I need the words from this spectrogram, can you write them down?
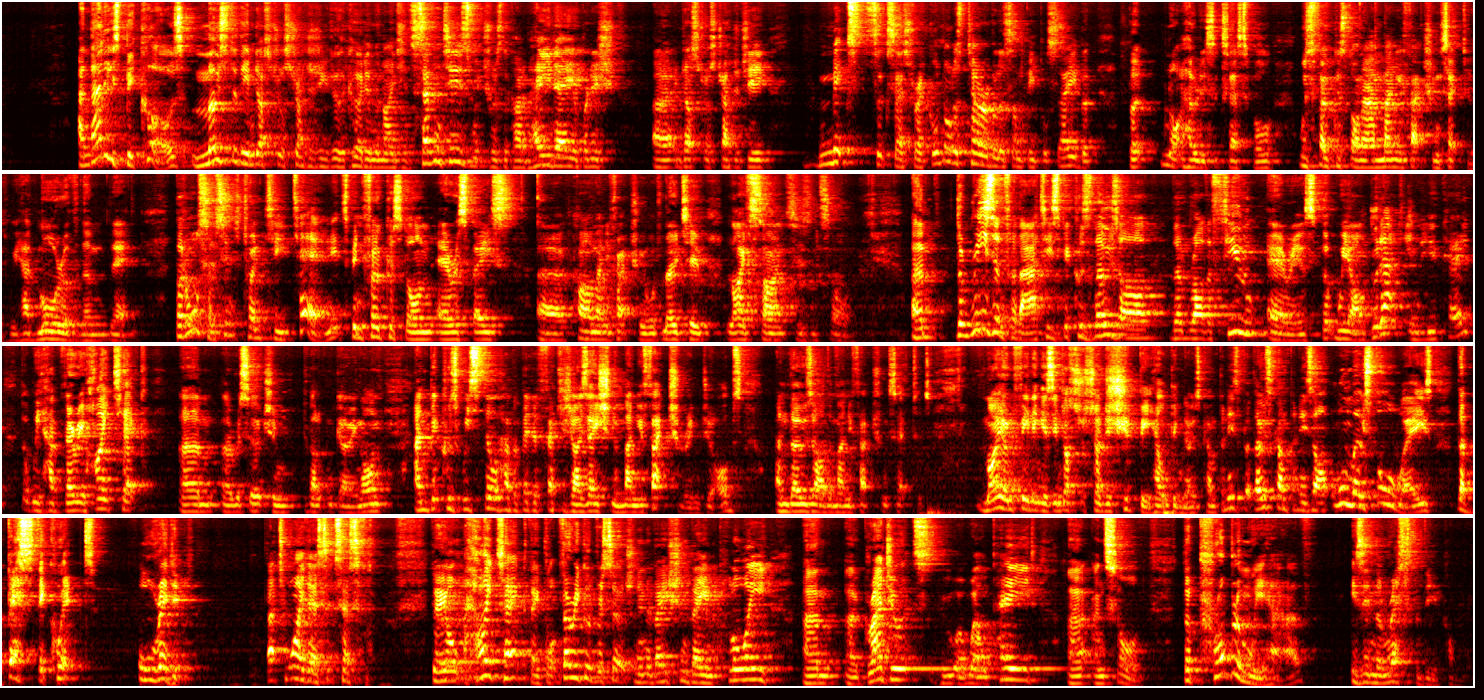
And that is because most of the industrial strategy that occurred in the 1970s, which was the kind of heyday of British uh, industrial strategy, mixed success record, not as terrible as some people say, but, but not wholly successful, was focused on our manufacturing sectors. We had more of them then. But also, since 2010, it's been focused on aerospace, uh, car manufacturing, automotive, life sciences, and so on. Um, the reason for that is because those are the rather few areas that we are good at in the UK, that we have very high tech um, uh, research and development going on, and because we still have a bit of fetishization of manufacturing jobs, and those are the manufacturing sectors. My own feeling is industrial strategy should be helping those companies, but those companies are almost always the best equipped already. That's why they're successful. They are high tech, they've got very good research and innovation, they employ um, uh, graduates who are well paid, uh, and so on. The problem we have is in the rest of the economy.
